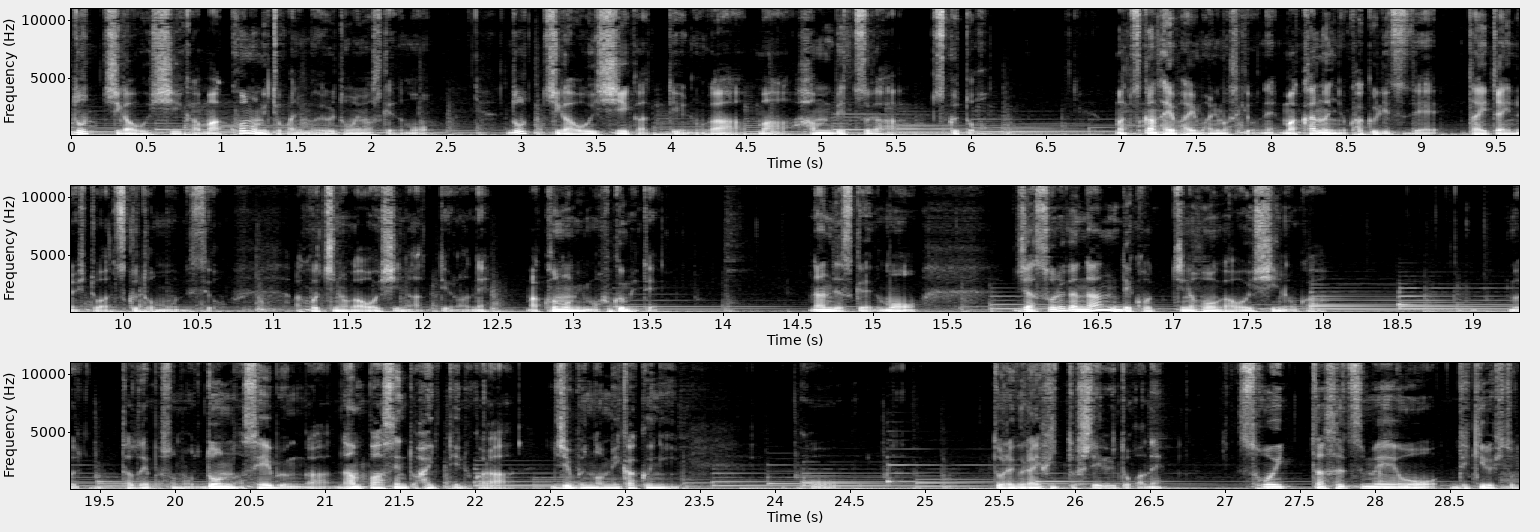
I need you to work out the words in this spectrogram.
どっちが美味しいかまあ好みとかにもよると思いますけどもどっちが美味しいかっていうのがまあ判別がつくと、まあ、つかない場合もありますけどね。まあかなりの確率で大体の人はつくと思うんですよ。あこっちの方が美味しいなっていうのはね、まあ、好みも含めて。なんですけれどもじゃあそれがなんでこっちの方が美味しいのか。例えばそのどんな成分が何パーセント入っているから自分の味覚にこうどれぐらいフィットしているとかね。そういった説明をできる人っ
